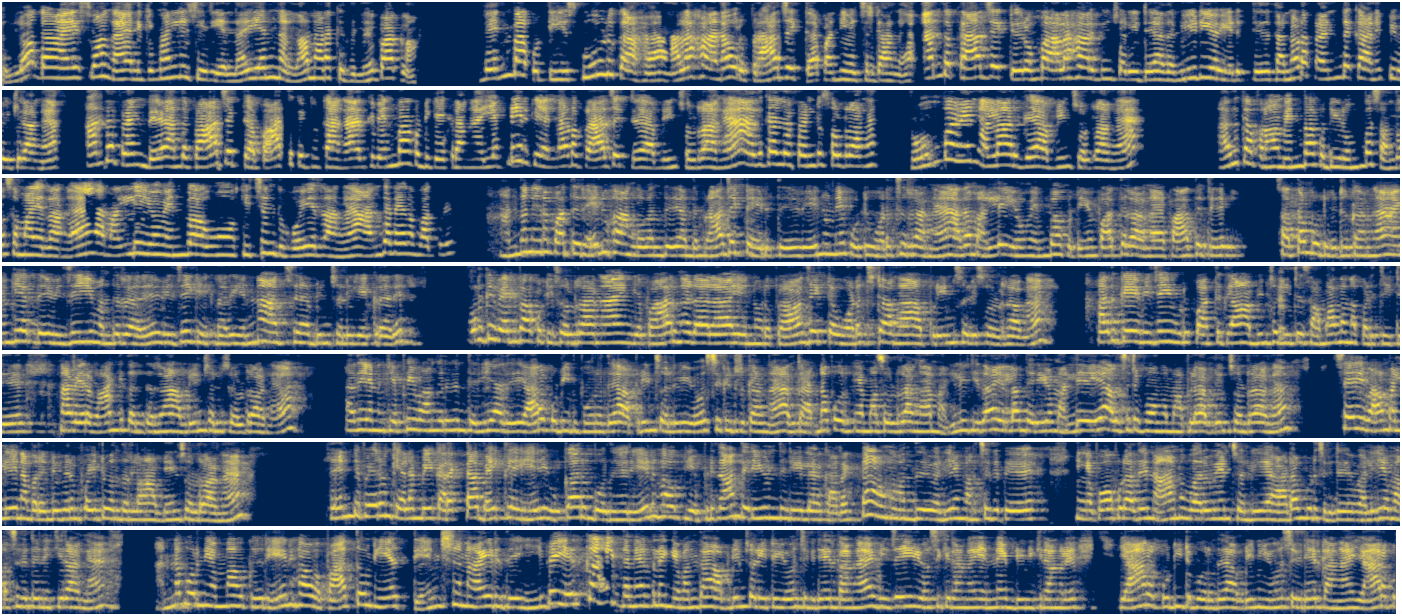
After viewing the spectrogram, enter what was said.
Hello guys வாங்க இன்னைக்கு மல்லி சீரியல்ல என்னெல்லாம் நடக்குதுன்னு பார்க்கலாம். வெண்பா குட்டி ஸ்கூலுக்காக அழகான ஒரு ப்ராஜெக்ட பண்ணி வச்சிருக்காங்க. அந்த ப்ராஜெக்ட் ரொம்ப அழகா இருக்குன்னு சொல்லிட்டு அதை வீடியோ எடுத்து தன்னோட ஃப்ரெண்டுக்கு அனுப்பி வைக்கிறாங்க. அந்த ஃப்ரெண்டு அந்த ப்ராஜெக்ட பாத்துக்கிட்டு இருக்காங்க. அதுக்கு வெண்பா குட்டி கேக்குறாங்க எப்படி இருக்கு என்னோட ப்ராஜெக்ட் அப்படின்னு சொல்றாங்க. அதுக்கு அந்த ஃப்ரெண்டு சொல்றாங்க ரொம்பவே நல்லா இருக்கு அப்படின்னு சொல்றாங்க. அதுக்கப்புறம் வெண்பா குட்டி ரொம்ப சந்தோஷமாயிடுறாங்க. மல்லியும் வெண்பாவும் கிச்சனுக்கு போயிடுறாங்க. அந்த நேரம் பார்த்து அந்த நேரம் பார்த்து ரேணுகா அங்க வந்து அந்த ப்ராஜெக்டை எடுத்து வேணும்னே போட்டு உடைச்சிடுறாங்க. அதை மல்லியும் வெண்பா குட்டியும் பாத்துறாங்க. பார்த்துட்டு சத்தம் போட்டுக்கிட்டு இருக்காங்க. அங்கே இருந்து விஜயும் வந்துடுறாரு. விஜய் கேக்குறாரு என்ன ஆச்சு? அப்படின்னு சொல்லி கேக்குறாரு. அதுக்கு வெண்பா குட்டி சொல்றாங்க. இங்க பாருங்கடாடா என்னோட ப்ராஜெக்டை உடைச்சிட்டாங்க அப்படின்னு சொல்லி சொல்றாங்க. அதுக்கு விஜய் விடு பார்த்துக்கலாம் அப்படின்னு சொல்லிட்டு சமாதானப்படுத்திட்டு நான் வேற வாங்கி தந்துடுறேன் அப்படின்னு சொல்லி சொல்றாங்க. அது எனக்கு எப்படி வாங்குறதுன்னு தெரியாது. யாரை கூட்டிட்டு போறது அப்படின்னு சொல்லி யோசிச்சுக்கிட்டு இருக்காங்க. அதுக்கு அண்ணா அம்மா சொல்றாங்க மல்லிக்கு தான் எல்லாம் தெரியும். மல்லியையே அழைச்சிட்டு போங்க மாப்பிள்ள அப்படின்னு சொல்றாங்க. சரி வா மல்லி நம்ம ரெண்டு பேரும் போயிட்டு வந்துடலாம் அப்படின்னு சொல்றாங்க. ரெண்டு பேரும் கிளம்பி கரெக்டா பைக்ல ஏறி உட்காரும் போது ரேணுகாவுக்கு எப்படிதான் தெரியும்னு தெரியல. கரெக்டா அவங்க வந்து வழியை மறைச்சுக்கிட்டு நீங்க போக கூடாது நானும் வருவேன்னு சொல்லி அடம் பிடிச்சுக்கிட்டு வழிய மறைச்சுக்கிட்டு நிக்கிறாங்க. அன்னபூர்ணி அம்மாவுக்கு ரேணுகாவை பார்த்தோன்னே டென்ஷன் ஆயிடுது. இவ எதுக்காக இந்த நேரத்துல இங்க வந்தா? அப்படின்னு சொல்லிட்டு யோசிச்சுக்கிட்டே இருக்காங்க. விஜய் யோசிக்கிறாங்க என்ன இப்படி நிக்கிறாங்களே? யாரை கூட்டிட்டு போறது? அப்படின்னு யோசிச்சுக்கிட்டே இருக்காங்க. யாரை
